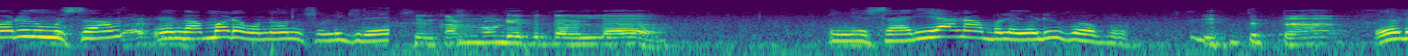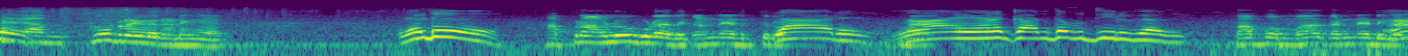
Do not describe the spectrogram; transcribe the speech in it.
ஒரு நிமிஷம். எங்க அம்மாட ஒண்ணு சொல்லிக்கிறேன். சரி கண்ணு நோண்டி எடுத்துட்டா வெளில? நீங்க சரியான நம்மள எடு பாப்போம் எடுத்துட்டா? எடு. அந்த ஸ்க்ரூ டிரைவர் எடுங்க. எடு. அப்புறம் அழுவ கூடாது கண்ணை எடுத்துரும் நான் எனக்கு அந்த புத்தி இருக்காது. பாப்போம்மா கண்ணை எடுங்க.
